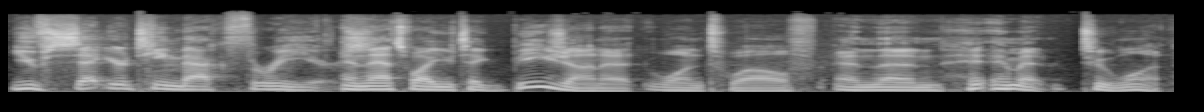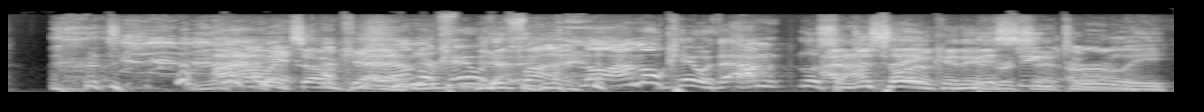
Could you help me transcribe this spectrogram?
you've set your team back three years. And that's why you take Bijan at 112 and then hit him at 2 1. now it's okay. I'm okay with that. No, I'm okay with that. I'm, listen, I'm I'm, just totally saying, okay missing early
